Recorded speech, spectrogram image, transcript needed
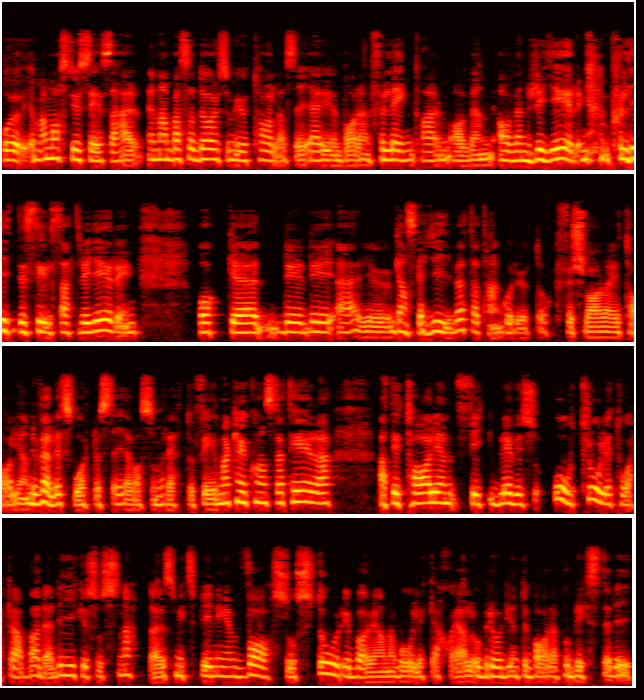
och man måste ju säga så här, en ambassadör som uttalar sig är ju bara en förlängd arm av en, av en regering, en politiskt tillsatt regering. Och eh, det, det, är ju ganska givet att han går ut och försvarar Italien. Det är väldigt svårt att säga vad som är rätt och fel. Man kan ju konstatera att Italien fick, blev ju så otroligt hårt drabbade. Det gick ju så snabbt där. Smittspridningen var så stor i början av olika skäl och berodde ju inte bara på brister i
